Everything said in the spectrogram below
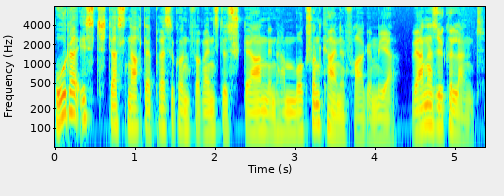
Oder ist das nach der Pressekonferenz des Stern in Hamburg schon keine Frage mehr? Werner Sökeland.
